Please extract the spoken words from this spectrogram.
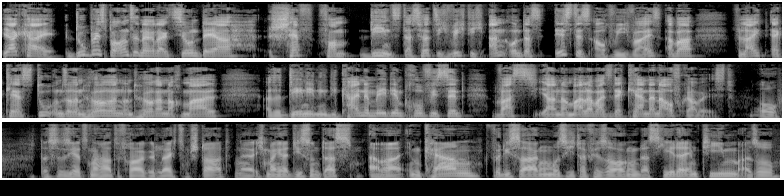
Ja, Kai, du bist bei uns in der Redaktion der Chef vom Dienst. Das hört sich wichtig an und das ist es auch, wie ich weiß. Aber vielleicht erklärst du unseren Hörerinnen und Hörern nochmal, also denjenigen, die keine Medienprofis sind, was ja normalerweise der Kern deiner Aufgabe ist. Oh, das ist jetzt eine harte Frage gleich zum Start. Naja, ich mache ja dies und das, aber im Kern würde ich sagen, muss ich dafür sorgen, dass jeder im Team, also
